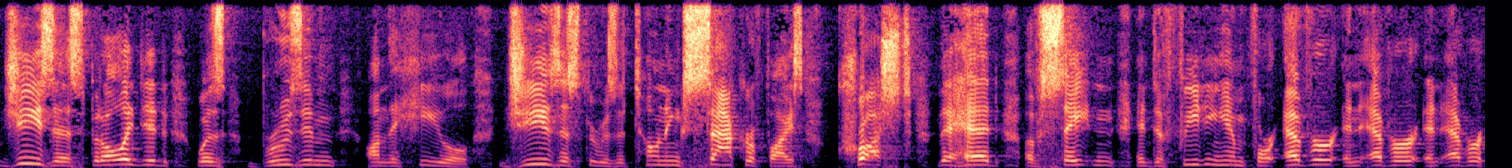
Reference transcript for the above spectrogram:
Jesus but all he did was bruise him on the heel. Jesus through his atoning sacrifice crushed the head of Satan and defeating him forever and ever and ever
